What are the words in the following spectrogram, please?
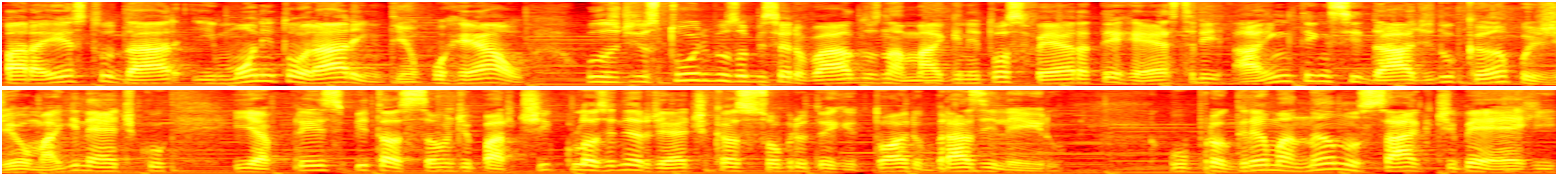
para estudar e monitorar em tempo real os distúrbios observados na magnetosfera terrestre, a intensidade do campo geomagnético e a precipitação de partículas energéticas sobre o território brasileiro o programa NanoSat BR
